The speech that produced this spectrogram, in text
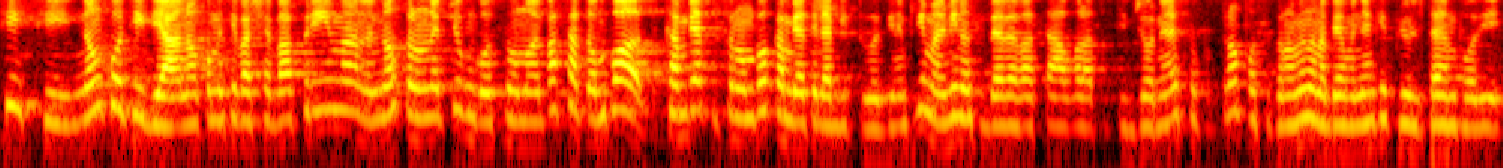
Sì, sì, non quotidiano come si faceva prima, il nostro non è più un consumo, è passato un po', cambiate, sono un po' cambiate le abitudini. Prima il vino si beveva a tavola tutti i giorni, adesso purtroppo secondo me non abbiamo neanche più il tempo di,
